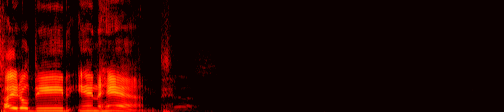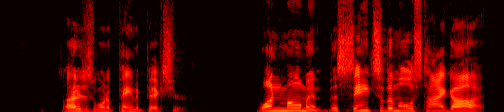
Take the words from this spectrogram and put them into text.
title deed in hand. So I just want to paint a picture. One moment, the saints of the Most High God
